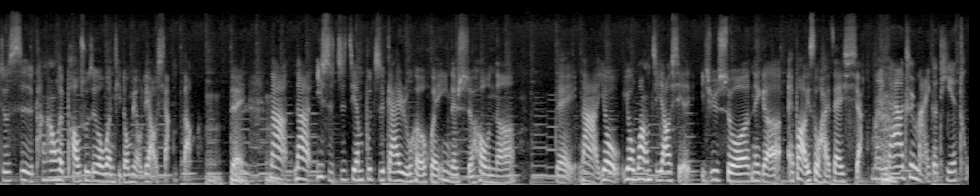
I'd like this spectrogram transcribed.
就是康康会抛出这个问题都没有料想到，嗯，对。那那一时之间不知该如何回应的时候呢？对，那又又忘记要写一句说那个，哎，不好意思，我还在想。我们应该要去买一个贴图，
